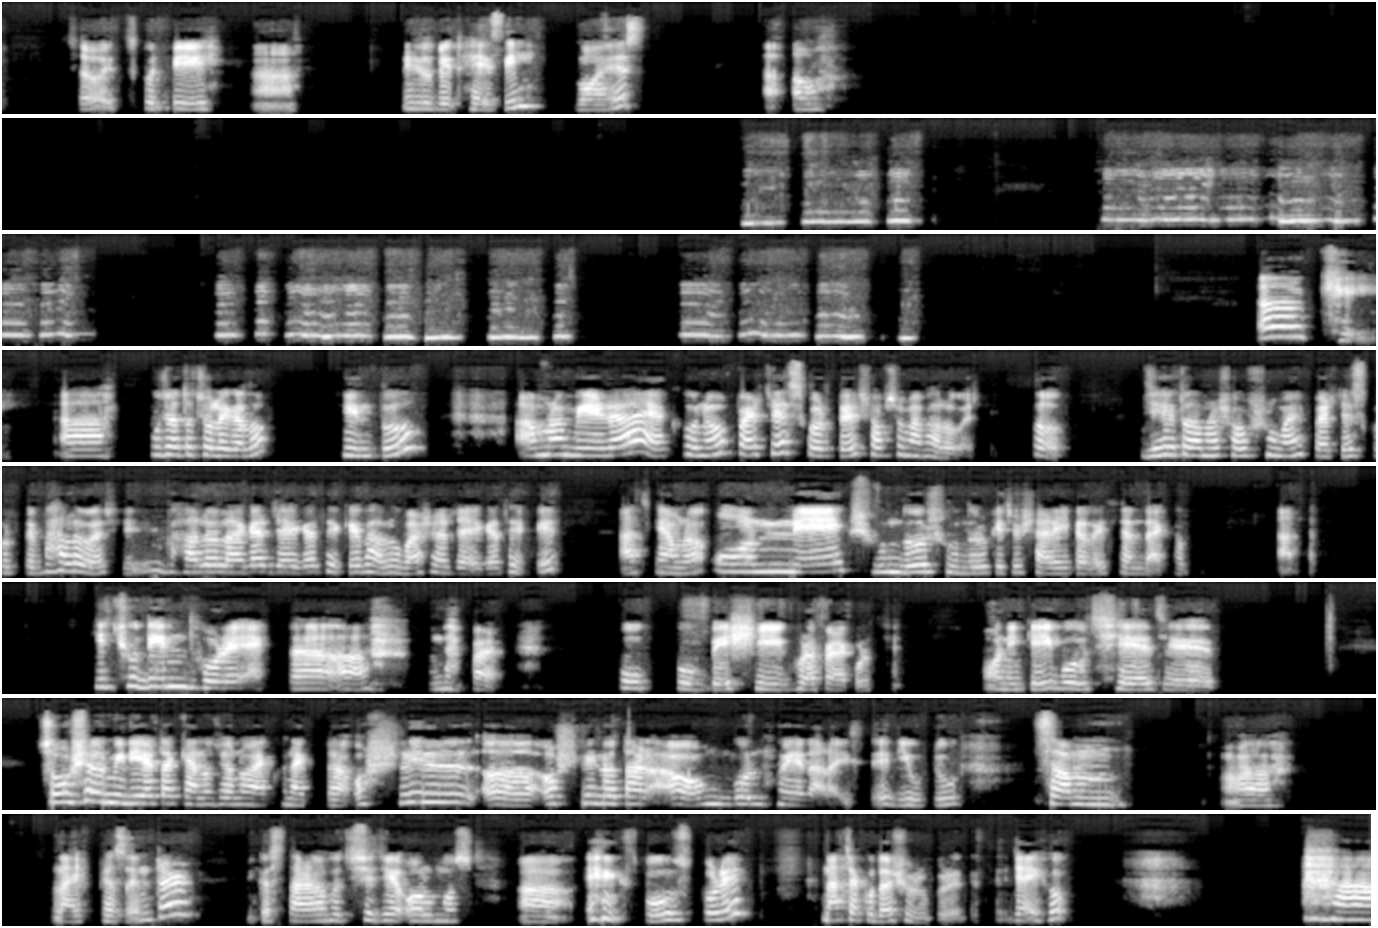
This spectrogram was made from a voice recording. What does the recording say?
so it's could be little bit hazy voice okay Puja তো চলে গেল, কিন্তু আমরা মেয়েরা এখনও পারচেস করতে সবসময় ভালোবাসি। তো যেহেতু আমরা সব সময় পারচেস করতে ভালোবাসি, ভালো লাগার জায়গা থেকে, ভালোবাসার জায়গা থেকে, আজকে আমরা অনেক সুন্দর সুন্দর কিছু শাড়ি কালেকশন দেখাবো। আচ্ছা কিছুদিন ধরে একটা ব্যাপার। খুব খুব বেশি ঘোরাফেরা করছে। অনেকেই বলছে যে, সোশ্যাল মিডিয়াটা কেন যেন এখন একটা অশ্লীল অশ্লীলতার অঙ্গন হয়ে দাঁড়াইছে due to some life presenter because তারা হচ্ছে যে অলমোস্ট এক্সপোজ করে নাচাকোদা শুরু করে দিচ্ছে যাই হোক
